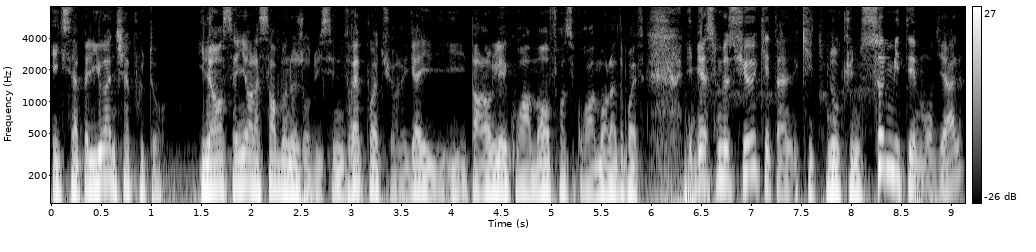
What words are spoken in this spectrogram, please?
et qui s'appelle Johan Chapoutot. Il est enseignant à la Sorbonne aujourd'hui. C'est une vraie pointure. Le gars, il, parle anglais couramment, français couramment, là, bref. Eh bien, ce monsieur, qui est, qui est donc une sommité mondiale,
